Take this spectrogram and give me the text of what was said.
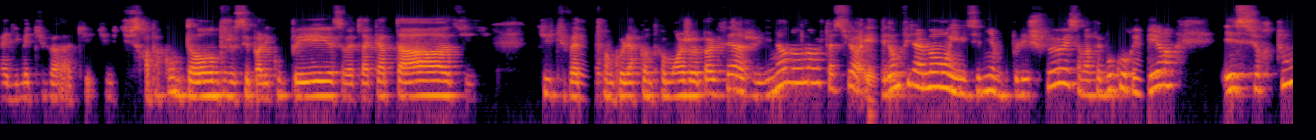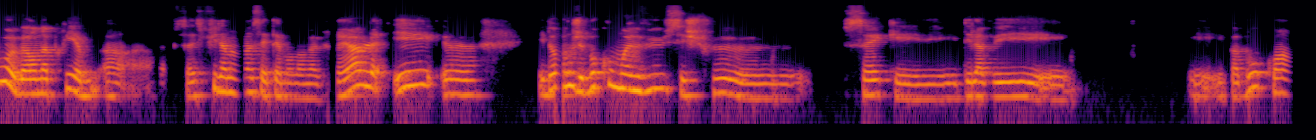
m'a dit, mais tu vas, tu, seras pas contente, je sais pas les couper, ça va être la cata, tu, vas être en colère contre moi, je ne veux pas le faire. Je lui dis non, non, non, je t'assure. Et, donc finalement, il s'est mis un peu les cheveux et ça m'a fait beaucoup rire. Et surtout, euh, ben, on a pris, ça, finalement, ça a été un moment agréable. Et, euh, donc, j'ai beaucoup moins vu ses cheveux euh, secs et délavés et, pas beaux, quoi.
